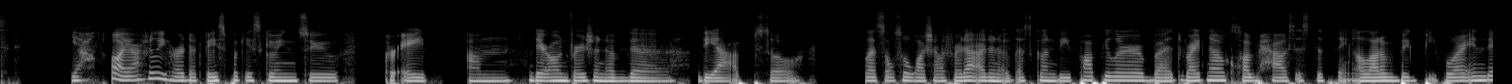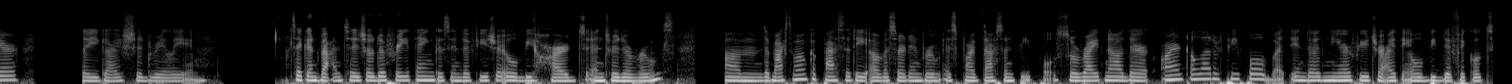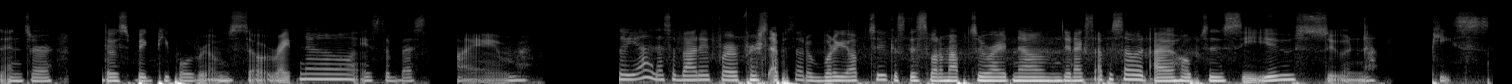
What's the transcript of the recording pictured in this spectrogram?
yeah, oh, I actually heard that Facebook is going to create um their own version of the the app. So let's also watch out for that. I don't know if that's going to be popular, but right now Clubhouse is the thing. A lot of big people are in there. So you guys should really take advantage of the free thing because in the future it will be hard to enter the rooms. Um, the maximum capacity of a certain room is 5,000 people. So right now there aren't a lot of people, but in the near future I think it will be difficult to enter those big people rooms. So right now is the best time. So yeah, that's about it for our first episode of What Are You Up To? Because this is what I'm up to right now. In the next episode, I hope to see you soon. Peace.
